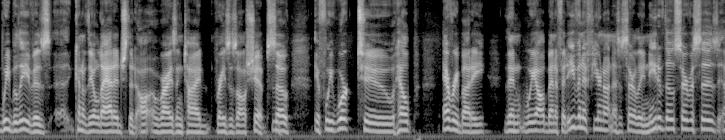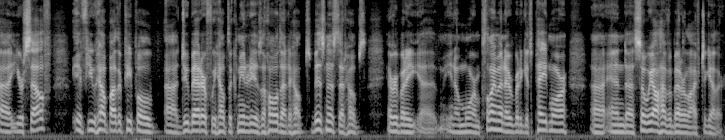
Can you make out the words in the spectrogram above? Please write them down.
we believe is uh, kind of the old adage that all, a rising tide raises all ships. Mm. So if we work to help everybody, then we all benefit. Even if you're not necessarily in need of those services uh, yourself, if you help other people uh, do better, if we help the community as a whole, that helps business, that helps everybody, uh, you know, more employment, everybody gets paid more, uh, and uh, so we all have a better life together.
